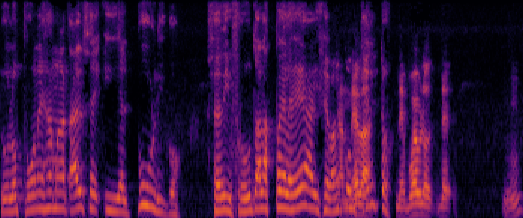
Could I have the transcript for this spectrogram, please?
tú los pones a matarse y el público se disfruta las peleas y se van Candela, contentos. de pueblo. De... Ujú.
